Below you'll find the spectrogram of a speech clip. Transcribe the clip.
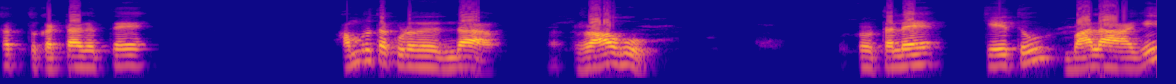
ಕತ್ತು ಕಟ್ಟಾಗತ್ತೆ. ಅಮೃತ ಕುಡೋದ್ರಿಂದ ರಾಹು ತಲೆ, ಕೇತು, ಬಾಲ ಆಗಿ,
